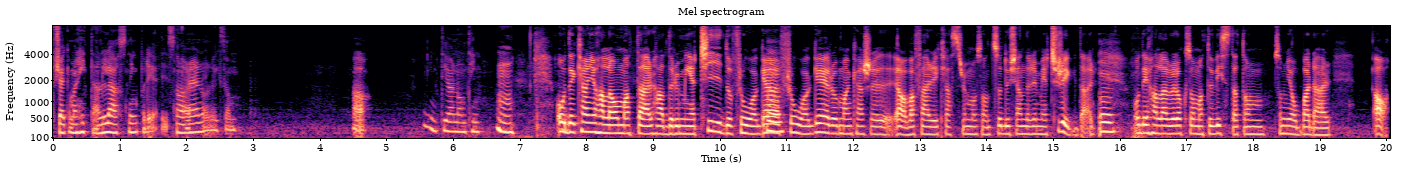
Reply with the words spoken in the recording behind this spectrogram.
försöker man hitta en lösning på det snarare än att liksom, ja, inte göra någonting. Mm. Och det kan ju handla om att där hade du mer tid att fråga Mm. frågor och man kanske ja, var färre i klassrum och sånt så du kände dig mer trygg där. Mm. Och det handlar väl också om att du visste att de som jobbar där ja,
